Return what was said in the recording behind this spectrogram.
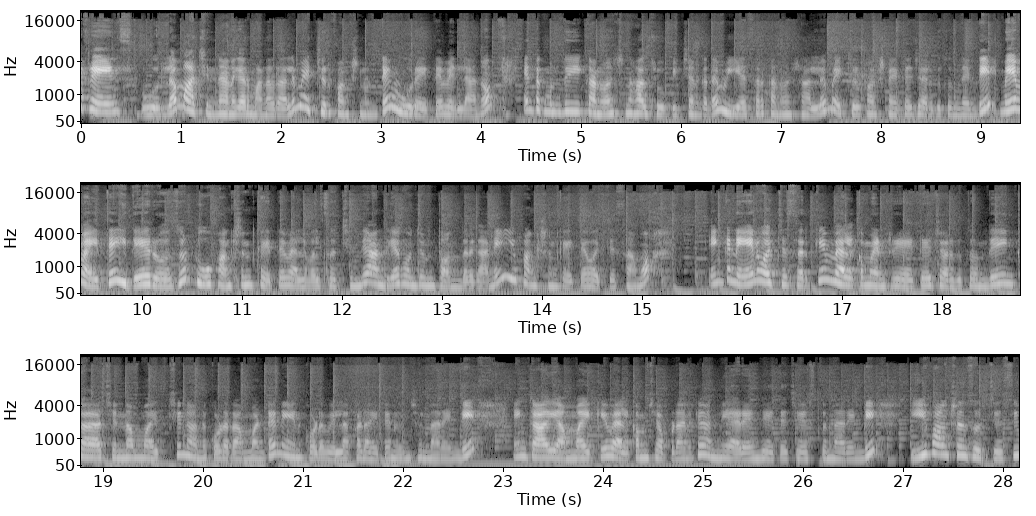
హాయ్ ఫ్రెండ్స్ ఊర్లో మా చిన్నాన్నగారు మనవరాలు మెచ్యూర్ ఫంక్షన్ ఉంటే ఊరైతే వెళ్ళాను. ఇంతకుముందు ఈ కన్వెన్షన్ హాల్ చూపించాను కదా విఎస్ఆర్ కన్వెన్షన్ హాల్లో మెచ్యూర్ ఫంక్షన్ అయితే జరుగుతుందండి. మేమైతే ఇదే రోజు టూ ఫంక్షన్కి అయితే వెళ్ళవలసి వచ్చింది. అందుకే కొంచెం తొందరగానే ఈ ఫంక్షన్కి అయితే వచ్చేసాము. ఇంకా నేను వచ్చేసరికి వెల్కమ్ ఎంట్రీ అయితే జరుగుతుంది. ఇంకా చిన్నమ్మ ఇచ్చి నన్ను కూడా రమ్మంటే నేను కూడా వెళ్ళి అక్కడ అయితే నుంచున్నానండి ఇంకా ఈ అమ్మాయికి వెల్కమ్ చెప్పడానికి అన్ని అరేంజ్ అయితే చేస్తున్నారండి. ఈ ఫంక్షన్స్ వచ్చేసి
